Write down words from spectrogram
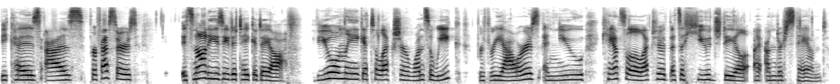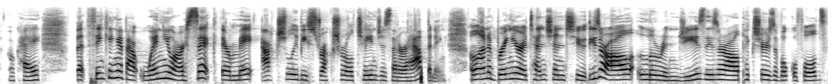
because as professors, it's not easy to take a day off. If you only get to lecture once a week for three hours and you cancel a lecture, that's a huge deal. I understand. Okay. But thinking about when you are sick, there may actually be structural changes that are happening. I want to bring your attention to these are all larynges, these are all pictures of vocal folds.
